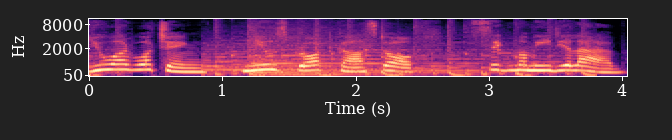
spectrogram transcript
You are watching news broadcast of Sigma Media Lab.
